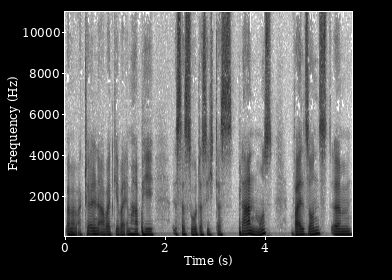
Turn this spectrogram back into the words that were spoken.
bei meinem aktuellen Arbeitgeber MHP, ist das so, dass ich das planen muss weil sonst ähm,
